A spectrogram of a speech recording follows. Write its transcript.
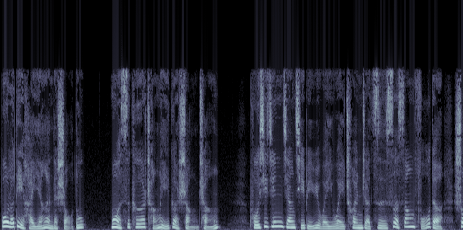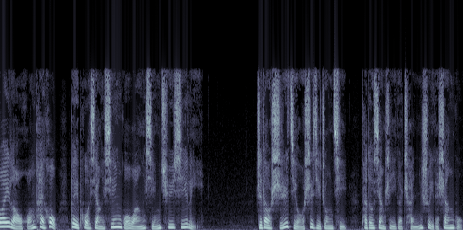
波罗的海沿岸的首都。莫斯科成了一个省城，普希金将其比喻为一位穿着紫色丧服的衰老皇太后，被迫向新国王行屈膝礼。直到十九世纪中期，它都像是一个沉睡的山谷，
